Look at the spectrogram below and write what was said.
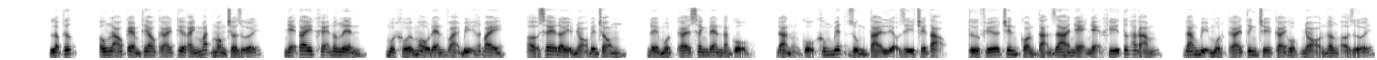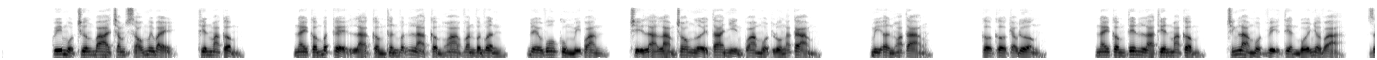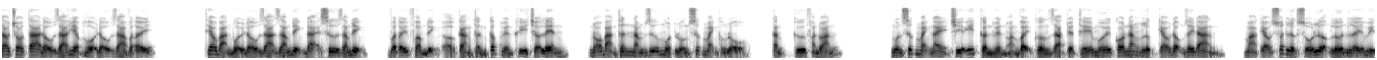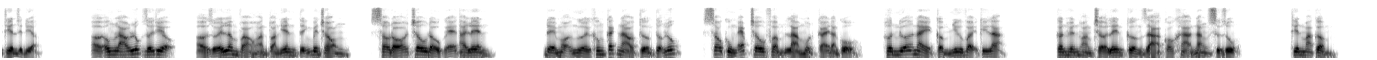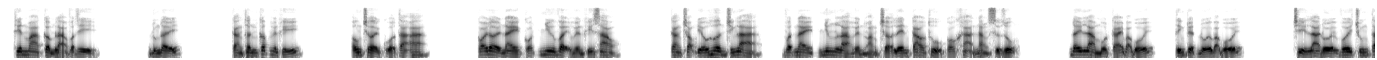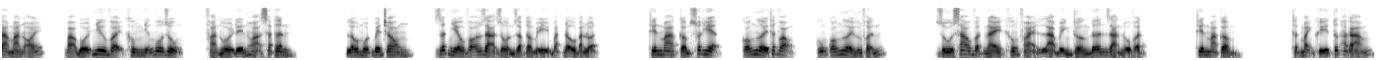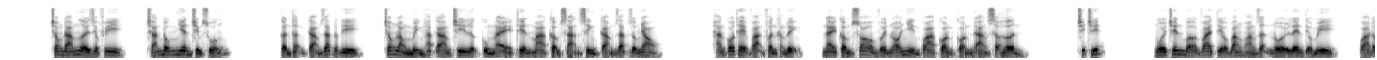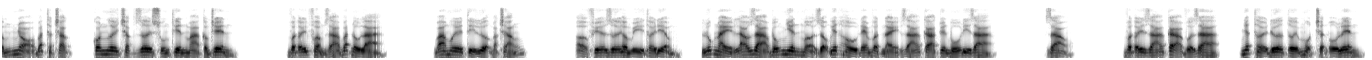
Lập tức, ông lão kèm theo cái kia ánh mắt mong chờ dưới, nhẹ tay khẽ nâng lên, một khối màu đen vải bị hất bay, ở xe đẩy nhỏ bên trong, để một cái xanh đen đàn cổ đàn cổ không biết dùng tài liệu gì chế tạo, từ phía trên còn tản ra nhẹ nhẹ khí tức hắc ám, đang bị một cái tinh chế cái hộp nhỏ nâng ở dưới. Quy một chương ba trăm sáu mươi bảy, thiên ma cầm. Nay cầm bất kể là cầm thân vẫn là cầm hoa văn vân vân, đều vô cùng mỹ quan, chỉ là làm cho người ta nhìn qua một luồng ác cảm. Mỹ ẩn hoa tạng. Cờ cờ kẹo đường. Nay cầm tên là thiên ma cầm, chính là một vị tiền bối nhờ vả giao cho ta đấu giá hiệp hội đấu giá vật ấy. Theo bản buổi đấu giá giám định đại sư giám định, vật ấy phẩm định ở càng thần cấp huyền khí trở lên, nó bản thân nắm giữ một luồng sức mạnh khổng lồ, căn cứ phán đoán. Nguồn sức mạnh này chỉ ít cần huyền hoàng vậy cường giả tuyệt thế mới có năng lực kéo động dây đàn, mà kéo xuất lực số lượng lớn lấy hủy thiên diệt địa. Ở ông lão lúc giới thiệu, ở dưới lâm vào hoàn toàn yên tĩnh bên trong, sau đó châu đầu ghé thai lên. Để mọi người không cách nào tưởng tượng lúc, sau cùng ép châu phẩm là một cái đàn cổ, hơn nữa này cầm như vậy kỳ lạ. Cần huyền hoàng trở lên cường giả có khả năng sử dụng. Thiên ma cầm. Thiên ma cầm là vật gì? Đúng đấy càng thân cấp huyền khí. Ông trời của ta a coi đời này có như vậy huyền khí sao? Càng trọng yếu hơn chính là, vật này nhưng là huyền hoàng trở lên cao thủ có khả năng sử dụng. Đây là một cái bà bối, tính tuyệt đối bà bối. Chỉ là đối với chúng ta mà nói bà bối như vậy không những vô dụng, phản hồi đến họa sát thân. Lâu một bên trong, rất nhiều võ giả dồn dập tầm ý bắt đầu bàn luận. Thiên ma cầm xuất hiện, có người thất vọng, cũng có người hưng phấn. Dù sao vật này không phải là bình thường đơn giản đồ vật. Thiên ma cầm, thật mạnh khí tức hắc ám. Trong đám người diệp phi, chán bông nhiên chìm xuống cẩn thận cảm giác được đi, trong lòng mình hắc ám chi lực cùng này thiên ma cầm sản sinh cảm giác giống nhau. Hắn có thể vạn phần khẳng định, này cầm so với nó nhìn qua còn còn đáng sợ hơn. Chít chít. Ngồi trên bờ vai tiểu băng hoàng giận nổi lên tiểu mi, quả đấm nhỏ bắt thật chặt, con ngươi chặt rơi xuống thiên ma cầm trên. Vật ấy phẩm giá bắt đầu là ba mươi tỷ lượng bạc trắng. Ở phía dưới ầm ĩ thời điểm, lúc này lão giả bỗng nhiên mở rộng biết hầu đem vật này giá cả tuyên bố đi ra. Rào. Vật ấy giá cả vừa ra, nhất thời đưa tới một trận ồ lên.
